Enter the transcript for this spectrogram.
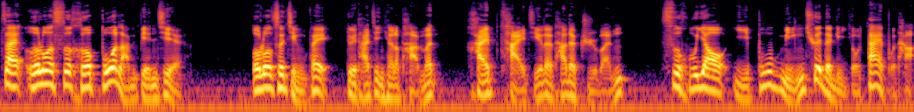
在俄罗斯和波兰边界，俄罗斯警卫对他进行了盘问，还采集了他的指纹，似乎要以不明确的理由逮捕他。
